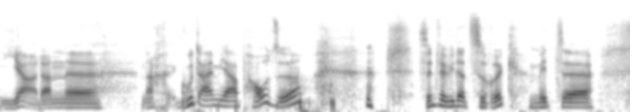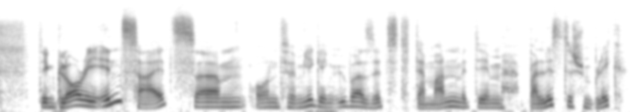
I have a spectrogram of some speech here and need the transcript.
Ja, dann äh, nach gut einem Jahr Pause sind wir wieder zurück mit äh, den Glory Insights. Ähm, und mir gegenüber sitzt der Mann mit dem ballistischen Blick,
